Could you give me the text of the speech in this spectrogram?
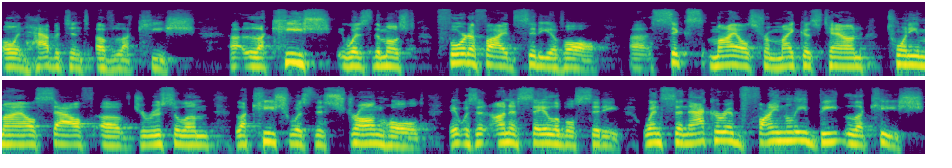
O inhabitant of Lachish. Uh, Lachish was the most fortified city of all. Uh, six miles from Micah's town, 20 miles south of Jerusalem. Lachish was this stronghold. It was an unassailable city. When Sennacherib finally beat Lachish,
